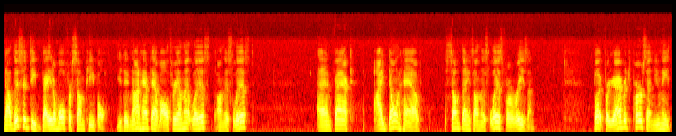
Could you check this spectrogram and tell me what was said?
Now this is debatable for some people. You do not have to have all three on that list, on this list. In fact, I don't have some things on this list for a reason. But for your average person, you need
